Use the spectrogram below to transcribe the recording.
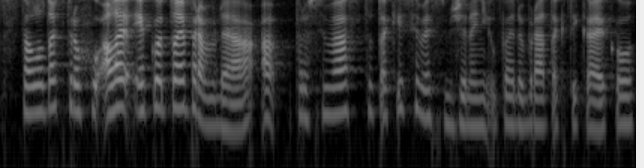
stalo tak trochu, ale jako to je pravda a prosím vás, to taky si myslím, že není úplně dobrá taktika, jako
